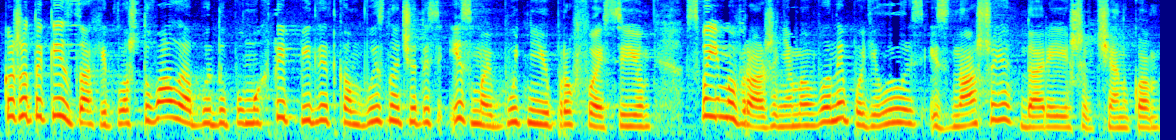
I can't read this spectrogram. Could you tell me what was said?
Каже, такий захід влаштували, аби допомогти підліткам визначитись із майбутньою професією. Своїми враженнями вони поділились із нашою Дарією Шевченко.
